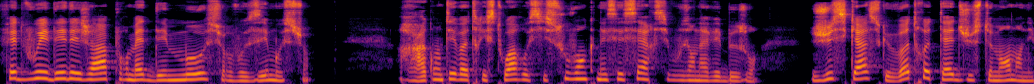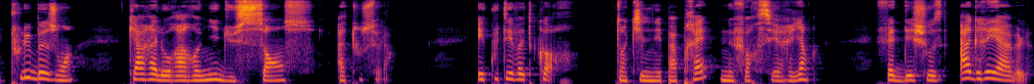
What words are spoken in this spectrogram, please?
Faites-vous aider déjà pour mettre des mots sur vos émotions. Racontez votre histoire aussi souvent que nécessaire si vous en avez besoin, jusqu'à ce que votre tête justement n'en ait plus besoin, car elle aura remis du sens à tout cela. Écoutez votre corps. Tant qu'il n'est pas prêt, ne forcez rien. Faites des choses agréables,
